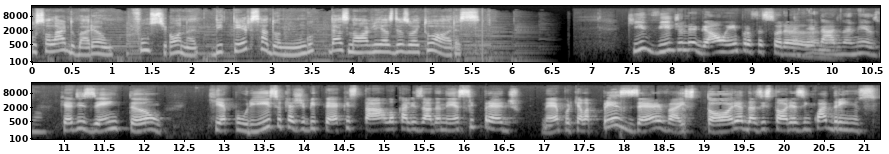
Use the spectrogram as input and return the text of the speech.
O Solar do Barão funciona de terça a domingo, das 9 às 18 horas. Que vídeo legal, hein, professora? É verdade, não é mesmo? Quer dizer, então, que é por isso que a Gibiteca está localizada nesse prédio né? Porque ela preserva a história das histórias em quadrinhos.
